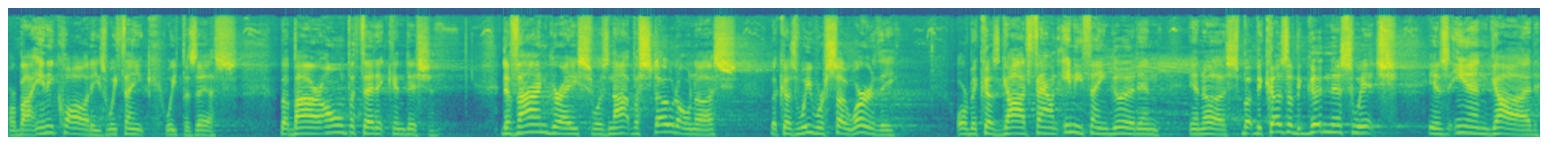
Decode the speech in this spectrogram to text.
or by any qualities we think we possess, but by our own pathetic condition. Divine grace was not bestowed on us because we were so worthy or because God found anything good in, in us, but because of the goodness which is in God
